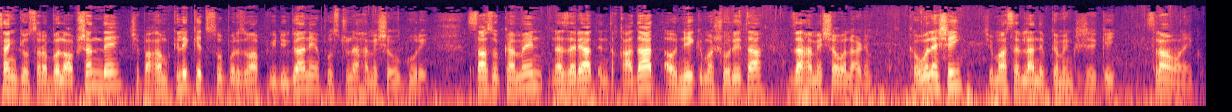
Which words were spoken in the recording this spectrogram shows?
څنګ کې ورسره بل آپشن دی چې په هغه هم کلیک کړئ ترڅو پورې زما په ویډیوګانې پوسټونه همیشه وګورئ ستاسو کمنټ نظریات انتقادات او نیک مشورې ته زه همیشه ولاړ یم کولی شئ چې ما سره لاندې په کمنټ کې شریک کړئ السلام علیکم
